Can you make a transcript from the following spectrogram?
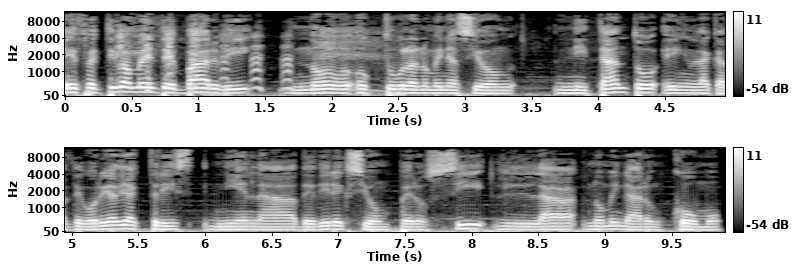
efectivamente Barbie no obtuvo la nominación ni tanto en la categoría de actriz ni en la de dirección, pero sí la nominaron como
